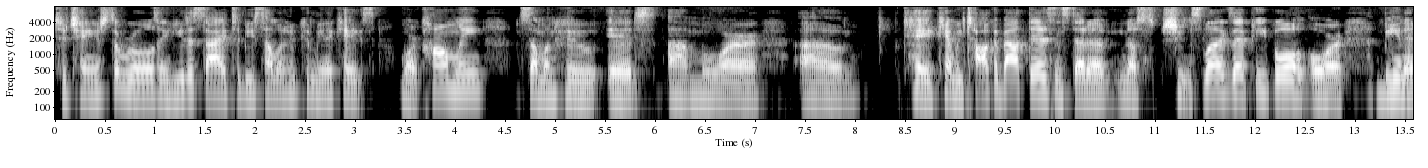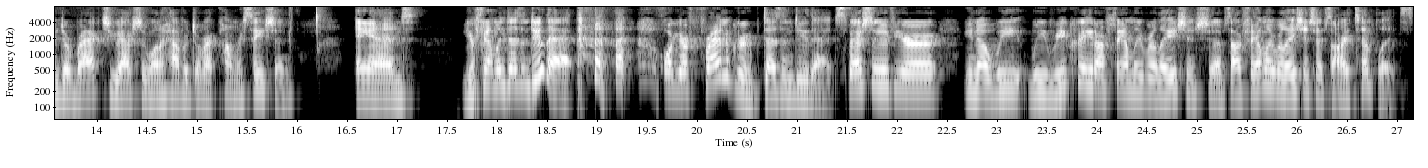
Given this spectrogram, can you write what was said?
to change the rules and you decide to be someone who communicates more calmly, someone who is um, more, um, hey, can we talk about this instead of, you know, shooting slugs at people or being indirect? You actually want to have a direct conversation. And your family doesn't do that or your friend group doesn't do that especially if you're you know we we recreate our family relationships. Our family relationships are our templates.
